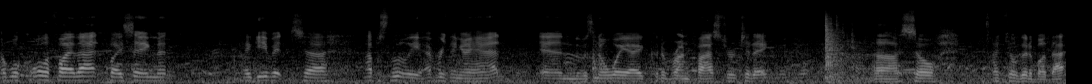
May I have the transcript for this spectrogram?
I will qualify that by saying that I gave it uh, absolutely everything I had, and there was no way I could have run faster today. Uh, so I feel good about that.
